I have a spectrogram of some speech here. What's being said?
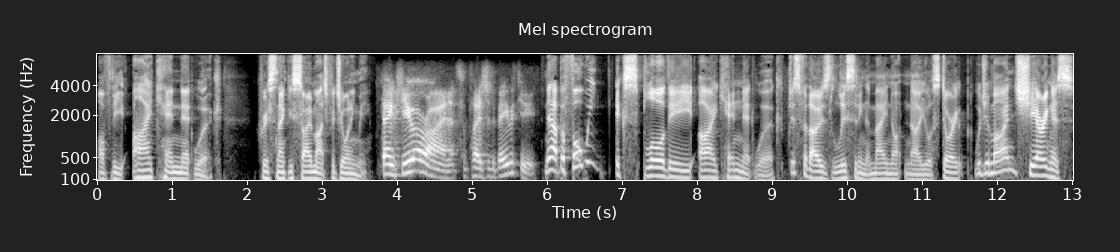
of the iCan Network. Chris, thank you so much for joining me. Thank you, Orion. It's a pleasure to be with you. Now, before we explore the iCan network, just for those listening that may not know your story, would you mind sharing us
